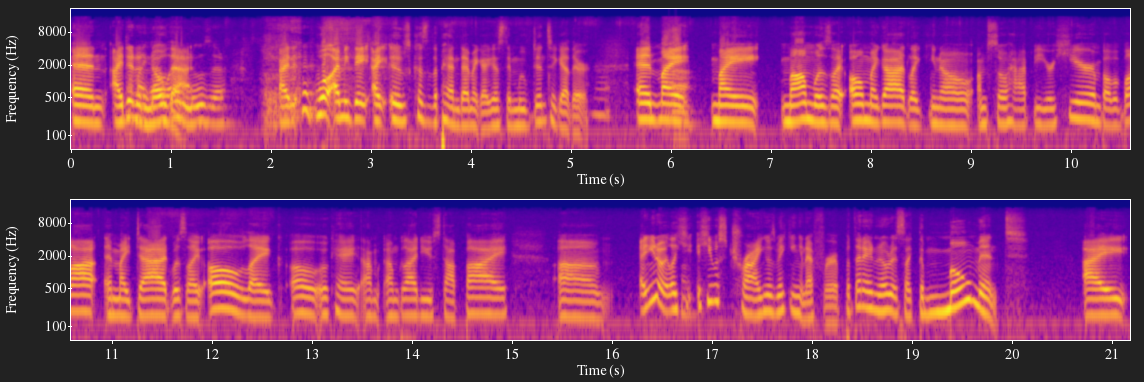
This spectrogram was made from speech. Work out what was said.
and I Oh didn't my know God, that. A loser. I well, I mean, they I, it was because of the pandemic. I guess they moved in together, and my Ah. my mom was like, "Oh my god, like you know, I'm so happy you're here," and blah blah blah. And my dad was like, "Oh, like oh okay, I'm I'm glad you stopped by." Um, and you know, like he, he was trying, he was making an effort, but then I noticed like the moment I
